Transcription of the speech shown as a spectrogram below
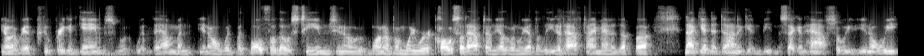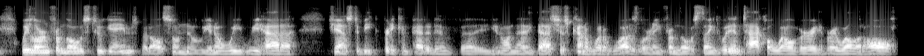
you know, we had two pretty good games w- with them, and you know, with with both of those teams, you know, one of them we were close at halftime, the other one we had the lead at halftime, ended up uh, not getting it done and getting beat in the second half. So we, you know, we we learned from those two games, but also knew, you know, we we had a chance to be pretty competitive, uh, you know, and I think that's just kind of what it was, learning from those things. We didn't tackle well, very, very well at all,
